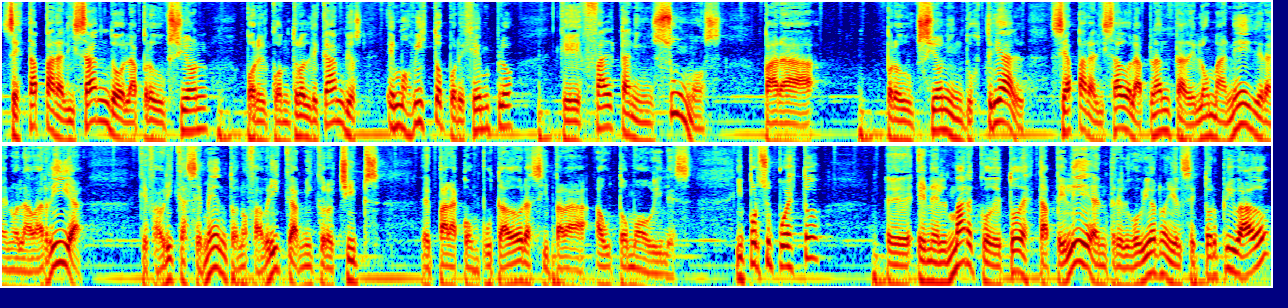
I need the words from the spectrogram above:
se está paralizando la producción por el control de cambios. Hemos visto, por ejemplo, que faltan insumos para producción industrial. Se ha paralizado la planta de Loma Negra en Olavarría, que fabrica cemento, no fabrica microchips eh, para computadoras y para automóviles. Y por supuesto, eh, en el marco de toda esta pelea entre el gobierno y el sector privado,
